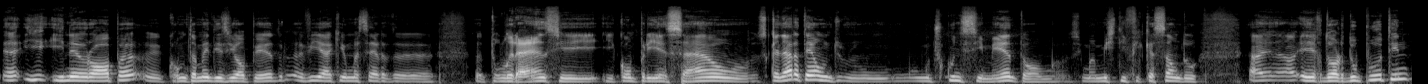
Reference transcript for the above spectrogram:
Eh, e, e, na Europa, eh, como também dizia o Pedro, havia aqui uma série de eh, tolerância e, e compreensão, se calhar até um, um desconhecimento ou uma, assim, uma mistificação do, em redor do Putin,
